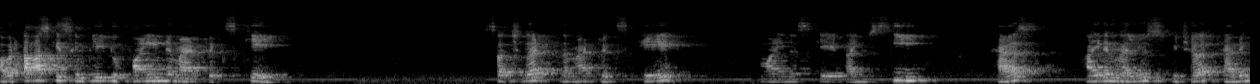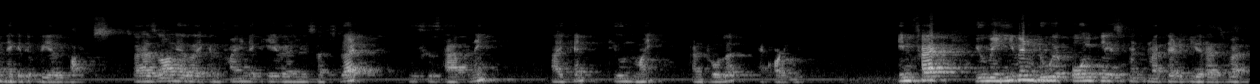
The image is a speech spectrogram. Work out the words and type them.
our task is simply to find a matrix K such that the matrix A minus K times C has eigenvalues which are having negative real parts. So as long as I can find a K value such that this is happening, I can tune my controller accordingly. In fact, you may even do a pole placement method here as well.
